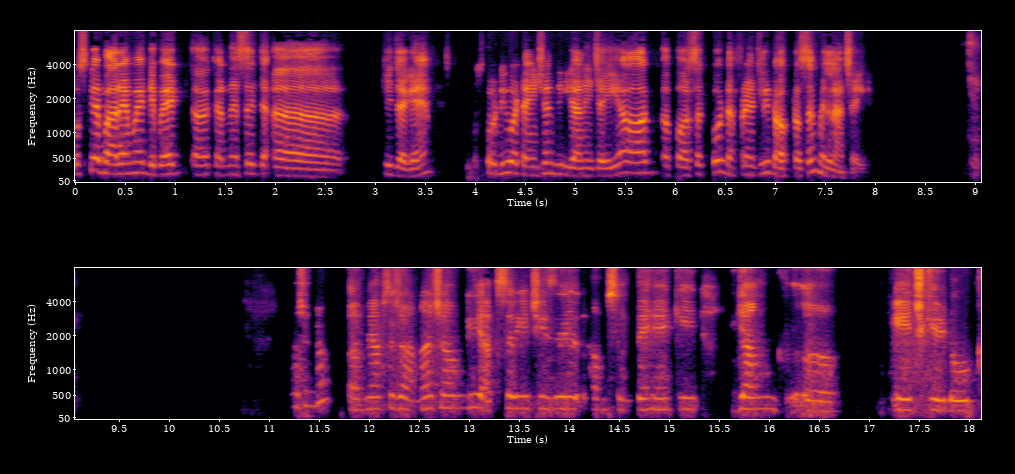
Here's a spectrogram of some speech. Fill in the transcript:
उसके बारे में डिबेट करने से ज, आ, की जगह उसको ड्यू अटेंशन दी जानी चाहिए और पर्सन को डेफिनेटली डॉक्टर से मिलना चाहिए। मैं आपसे जानना चाहूँगी अक्सर ये चीज़ें हम सुनते हैं कि यंग एज के लोग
